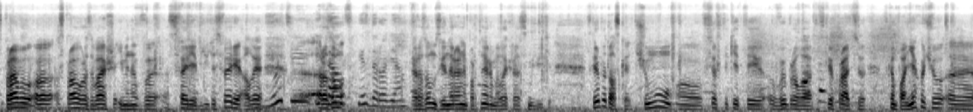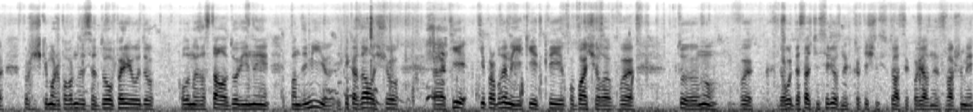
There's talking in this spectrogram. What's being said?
Справу, е, справу розвиваєш іменно в сфері б'юті сфері, але б'юті і разом- і здоров'я. разом з генеральним партнером Electras Beauty. Скажи, будь ласка, чому о, все ж таки ти вибрала співпрацю з компанією? Я хочу е, трошечки може повернутися до періоду, коли ми застали до війни пандемію, і ти казала, що е, ті, ті проблеми, які ти побачила в ну, в доволі достатньо серйозних критичних ситуаціях, пов'язаних з вашими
